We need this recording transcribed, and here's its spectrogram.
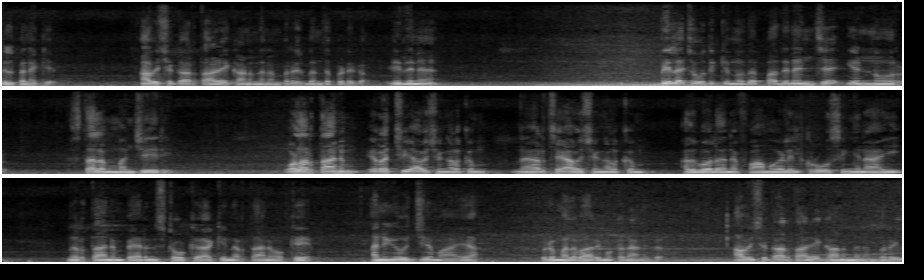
വിൽപ്പനയ്ക്ക്. ആവശ്യക്കാർ താഴെ കാണുന്ന നമ്പറിൽ ബന്ധപ്പെടുക. ഇതിന് വില ചോദിക്കുന്നത് പതിനഞ്ച് എണ്ണൂറ്. സ്ഥലം മഞ്ചേരി. വളർത്താനും ഇറച്ചി ആവശ്യങ്ങൾക്കും നേർച്ച ആവശ്യങ്ങൾക്കും അതുപോലെ തന്നെ ഫാമുകളിൽ ക്രോസിങ്ങിനായി നിർത്താനും പേരൻ സ്റ്റോക്ക് ആക്കി നിർത്താനും ഒക്കെ അനുയോജ്യമായ ഒരു മലബാറി മുട്ടനാണിത്. ആവശ്യക്കാർ താഴെ കാണുന്ന നമ്പറിൽ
